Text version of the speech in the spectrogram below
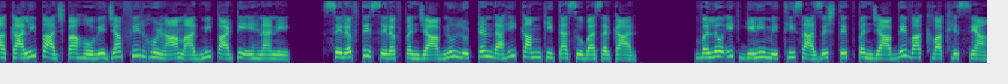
ਅਕਾਲੀ ਭਾਜਪਾ ਹੋਵੇ ਜਾਂ ਫਿਰ ਹੁਣ ਆਮ ਆਦਮੀ ਪਾਰਟੀ ਇਹਨਾਂ ਨੇ ਸਿਰਫ ਤੇ ਸਿਰਫ ਪੰਜਾਬ ਨੂੰ ਲੁੱਟਣ ਦਾ ਹੀ ਕੰਮ ਕੀਤਾ ਸੂਬਾ ਸਰਕਾਰ ਵੱਲੋਂ ਇੱਕ ਗਿਣੀ ਮਿੱਥੀ ਸਾਜ਼ਿਸ਼ ਤਿਤ ਪੰਜਾਬ ਦੇ ਵੱਖ-ਵੱਖ ਹਿੱਸਿਆਂ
